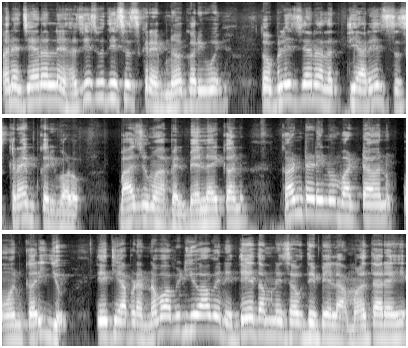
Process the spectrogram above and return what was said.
અને ચેનલને હજી સુધી સબસ્ક્રાઈબ ન કરી હોય તો પ્લીઝ ચેનલ અત્યારે સબસ્ક્રાઈબ કરી વાળો. બાજુમાં આપેલ બેલ આઇકન ઘંટડીનું બટન ઓન કરી દો તેથી આપણા નવા વીડિયો આવે ને તે તમને સૌથી પહેલાં મળતા રહે.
